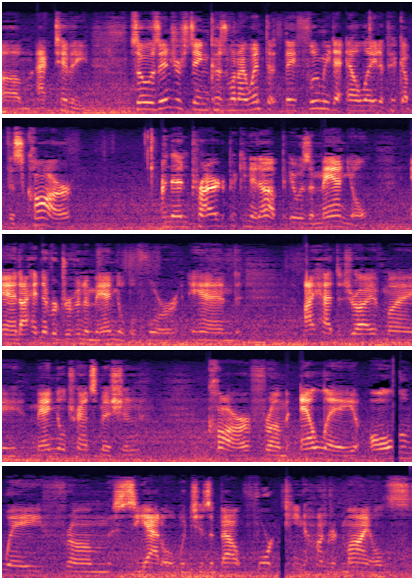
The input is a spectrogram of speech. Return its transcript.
um, activity. So it was interesting because when I went, to, they flew me to LA to pick up this car, and then prior to picking it up, it was a manual, and I had never driven a manual before, and I had to drive my manual transmission car from LA all the way from Seattle, which is about 1,400 miles.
